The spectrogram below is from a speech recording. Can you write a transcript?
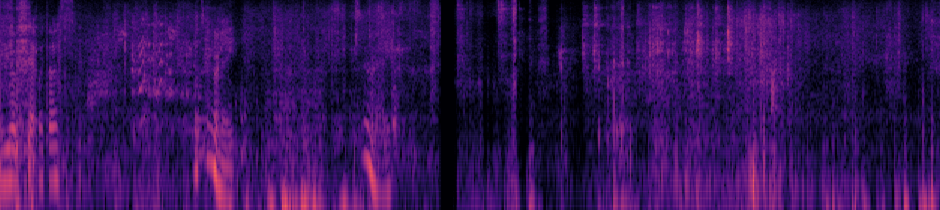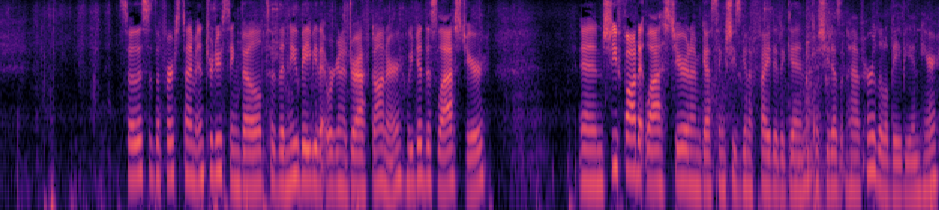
Are you upset with us? It's alright. It's alright. So this is the first time introducing Belle to the new baby that we're going to draft on her. We did this last year. And she fought it last year, and I'm guessing she's going to fight it again because she doesn't have her little baby in here.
